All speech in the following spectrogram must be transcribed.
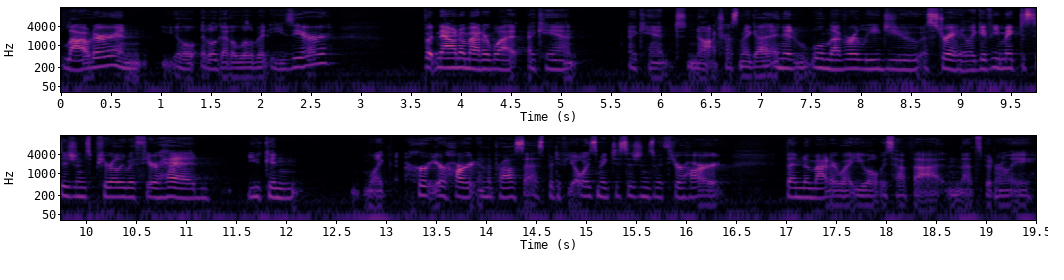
louder and you'll it'll get a little bit easier. But now no matter what, I can't I can't not trust my gut and it will never lead you astray. Like if you make decisions purely with your head, you can like hurt your heart in the process. But if you always make decisions with your heart, then no matter what, you always have that. And that's been really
